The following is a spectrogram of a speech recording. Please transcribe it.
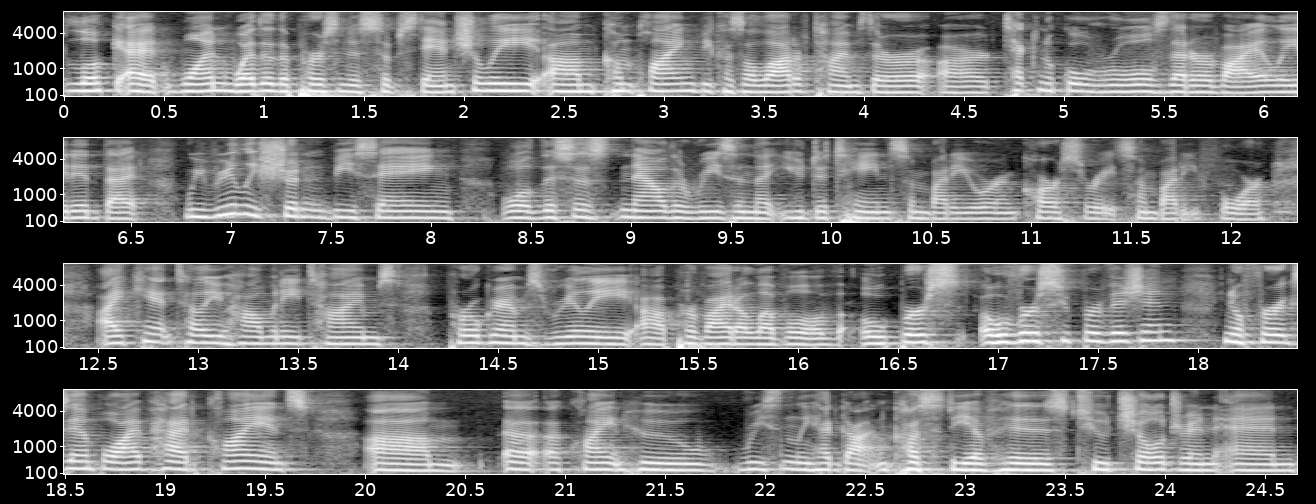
look at one whether the person is substantially um, complying because a lot of times there are, are technical rules that are violated that we really shouldn't be saying, well, this is now the reason that you detain somebody or incarcerate somebody for. I can't tell you how many times programs really uh, provide a level of over, over supervision. You know, for example, I've had clients, um, a, a client who recently had gotten custody of his two children and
